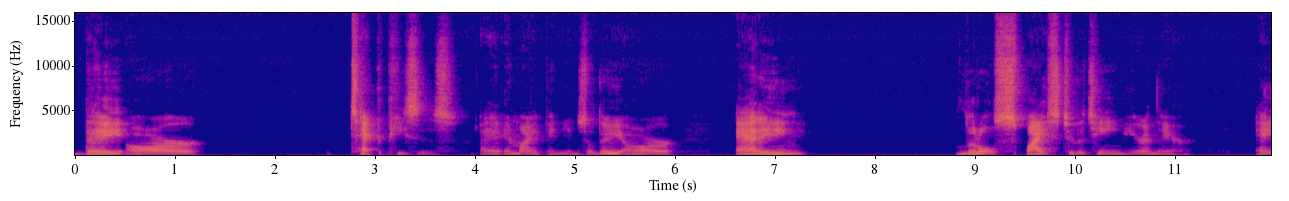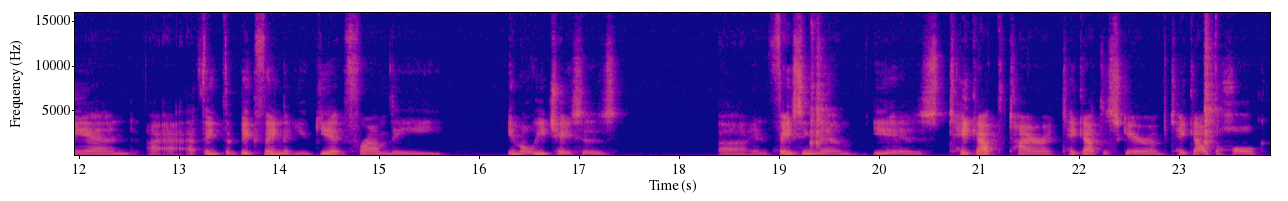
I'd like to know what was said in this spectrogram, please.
they are tech pieces, in my opinion. So they are adding little spice to the team here and there. And I, I think the big thing that you get from the MOE chases uh, and facing them is take out the tyrant, take out the scarab, take out the Hulk,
